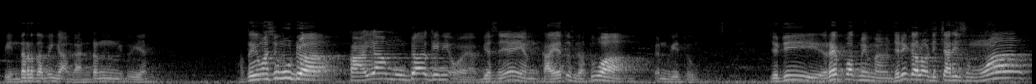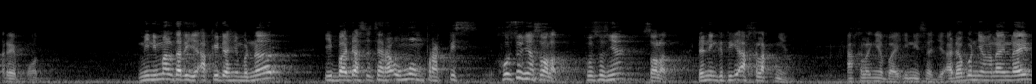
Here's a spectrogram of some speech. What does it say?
Pinter tapi nggak ganteng gitu ya. Atau yang masih muda kaya muda gini. Oh ya biasanya yang kaya itu sudah tua kan begitu. Jadi repot memang. Jadi kalau dicari semua repot. Minimal tadi ya akidah yang benar ibadah secara umum praktis. Khususnya sholat, khususnya sholat. Dan yang ketiga akhlaknya, akhlaknya baik ini saja. Adapun yang lain-lain,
